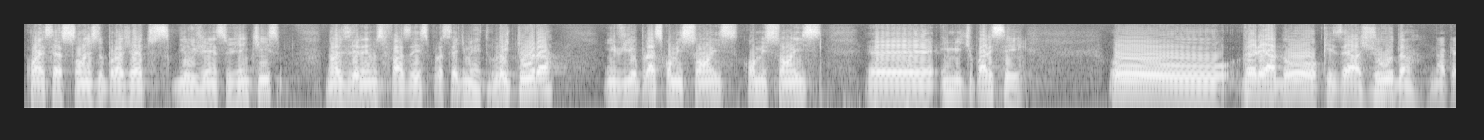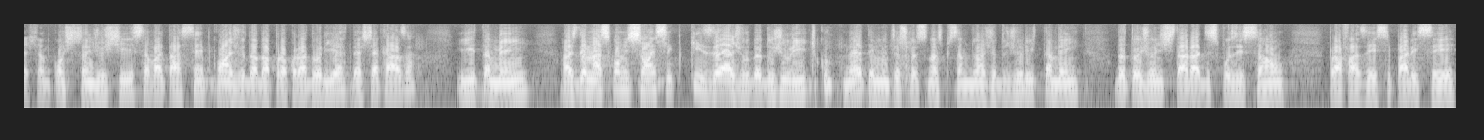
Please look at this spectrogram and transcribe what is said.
com exceções do projeto de urgência urgentíssimo, nós iremos fazer esse procedimento. Leitura, envio para as comissões, comissões é, emite o parecer. O vereador quiser ajuda na questão de Constituição e Justiça, vai estar sempre com a ajuda da Procuradoria desta casa e também as demais comissões, se quiser ajuda do jurídico, né, tem muitas coisas que nós precisamos de uma ajuda do jurídico também, o doutor Júnior estará à disposição para fazer esse parecer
